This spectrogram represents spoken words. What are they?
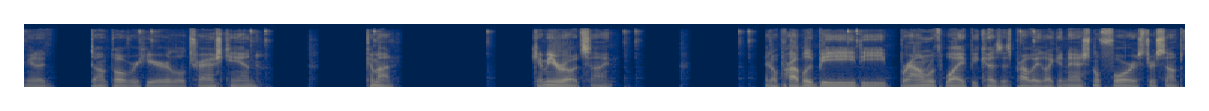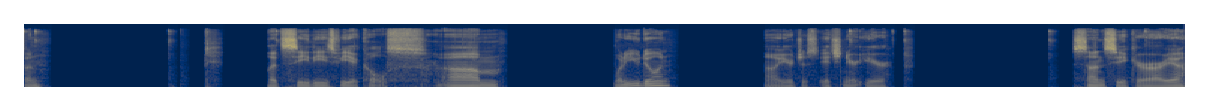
We got a dump over here, a little trash can. Come on. Give me a road sign. It'll probably be the brown with white because it's probably like a national forest or something. Let's see these vehicles. Um, what are you doing? Oh, you're just itching your ear. Sunseeker, are you?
